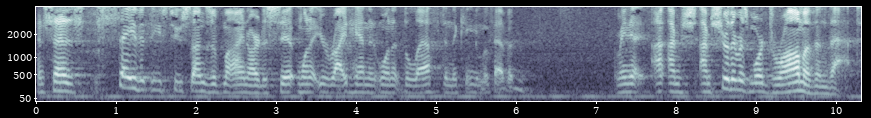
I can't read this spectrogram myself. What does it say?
and says, Say that these two sons of mine are to sit, one at your right hand and one at the left, in the kingdom of heaven. I mean, I'm, I'm sure there was more drama than that.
